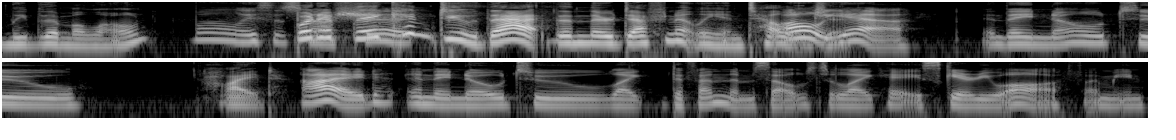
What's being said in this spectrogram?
leave them alone. Well, at least it's. But if they can do that, then they're definitely intelligent. Oh yeah, and they know to hide hide, and they know to like defend themselves to like, hey, scare you off. I mean,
